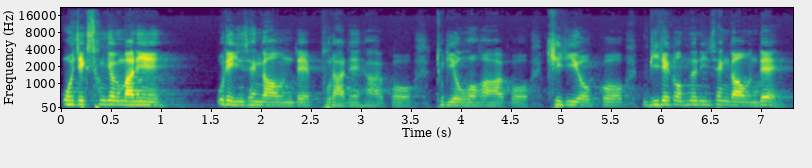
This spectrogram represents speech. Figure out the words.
오직 성경만이 우리 인생 가운데 불안해하고 두려워하고 길이 없고 미래가 없는 인생 가운데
